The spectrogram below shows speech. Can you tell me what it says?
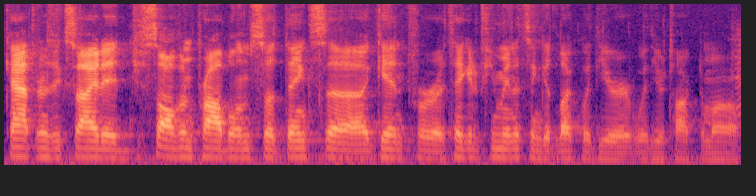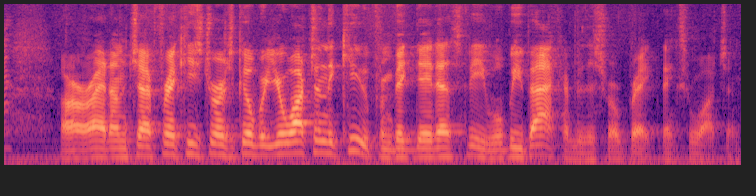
Catherine's excited, you're solving problems. So thanks uh, again for taking a few minutes, and good luck with your with your talk tomorrow. All right, I'm Jeff Frick. He's George Gilbert. You're watching the Cube from Big Data SV. We'll be back after this short break. Thanks for watching.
